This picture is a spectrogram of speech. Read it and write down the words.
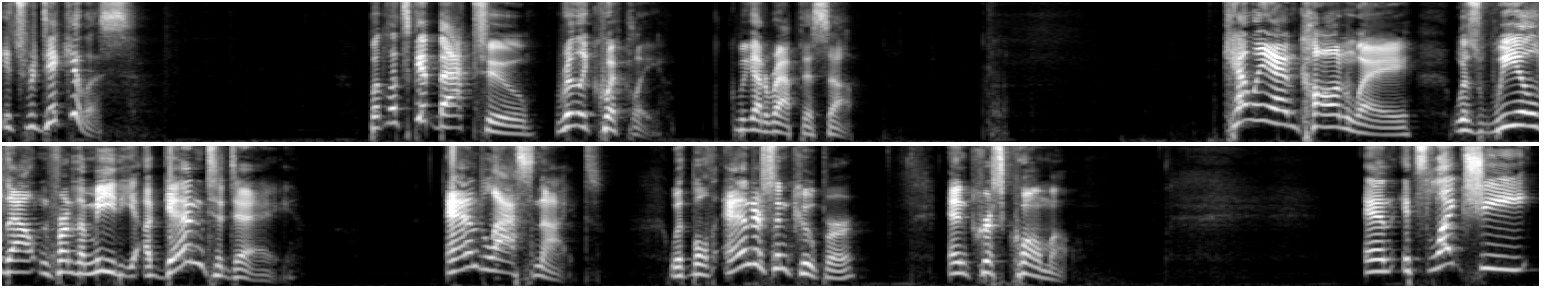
It's ridiculous. But let's get back to really quickly. We got to wrap this up. Kellyanne Conway was wheeled out in front of the media again today and last night with both Anderson Cooper and Chris Cuomo. And it's like she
